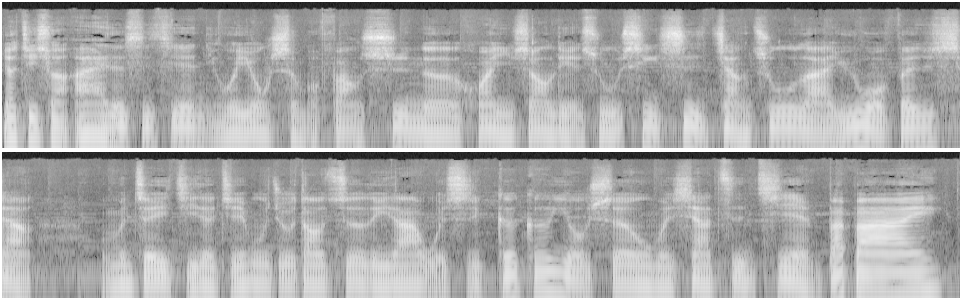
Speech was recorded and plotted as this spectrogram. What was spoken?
要计算爱的时间，你会用什么方式呢？欢迎上脸书姓氏讲出来与我分享。我们这一集的节目就到这里啦，我是哥哥有舌，我们下次见，拜拜。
